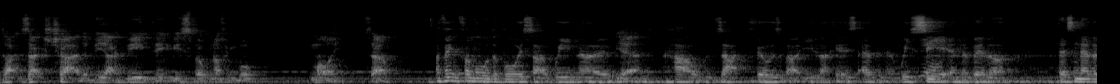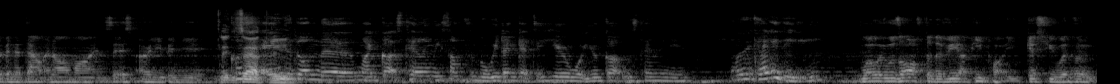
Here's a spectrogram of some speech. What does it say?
that Zach's chat at the VIP thing, he spoke nothing but Molly. So, I think from all the boys' side, we know Yeah. how Zach feels about you. Like it is evident. We see it in the villa. There's never been a doubt in our minds. That it's only been you. Exactly. Because it ended on the my gut's telling me something, but we don't get to hear what your gut was telling you. Was it Katie? Well, it was after the VIP party. Guess you went home.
